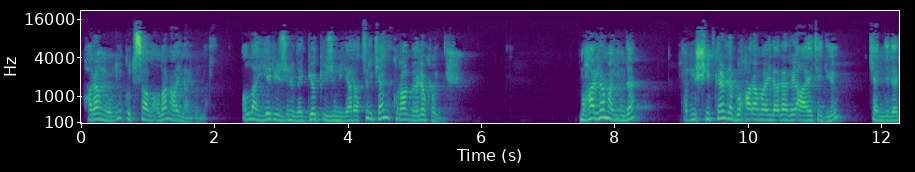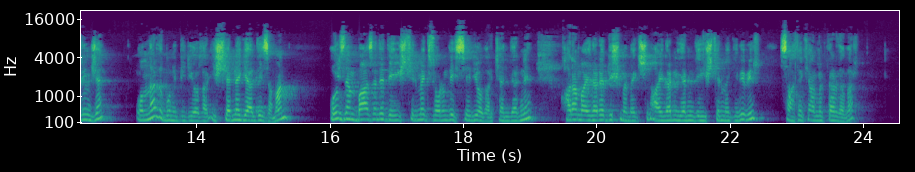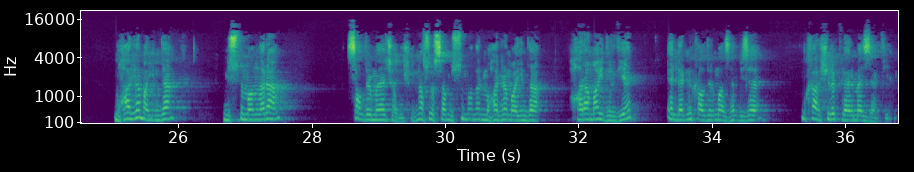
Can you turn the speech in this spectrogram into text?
haram olduğu kutsal olan aylar bunlar. Allah yeryüzünü ve gökyüzünü yaratırken kural böyle koymuş. Muharrem ayında tabi müşrikler de bu haram aylara riayet ediyor kendilerince. Onlar da bunu biliyorlar işlerine geldiği zaman. O yüzden bazen de değiştirmek zorunda hissediyorlar kendilerini. Haram aylara düşmemek için ayların yerini değiştirme gibi bir sahtekarlıklar da var. Muharrem ayında Müslümanlara saldırmaya çalışıyor. Nasıl olsa Müslümanlar Muharrem ayında haram aydır diye ellerini kaldırmazlar, bize karşılık vermezler diye.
